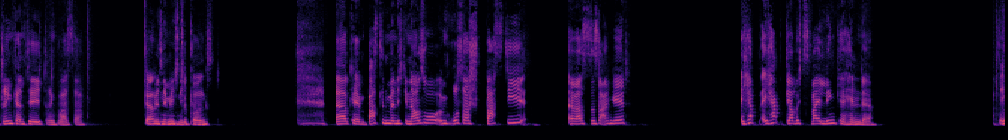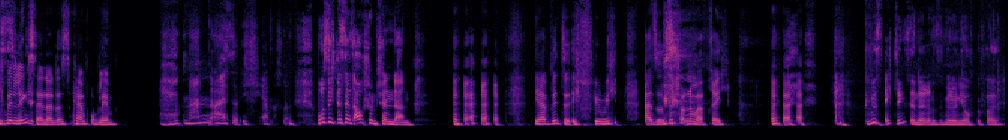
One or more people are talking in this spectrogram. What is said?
trinke keinen Tee, ich trinke Wasser. Ganz bin nämlich wichtige nicht Kunst. Äh, Okay, basteln bin ich genauso ein großer Spasti, äh, was das angeht. Ich habe, ich hab, glaube ich, zwei linke Hände. Das Ich bin Linkshänder, das ist kein Problem. Oh Mann, also ich soll- muss ich das jetzt auch schon gendern? Ja, bitte. Ich fühle mich. Also, es ist schon immer frech. Du bist echt Linkshänderin, das ist mir noch nie aufgefallen.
